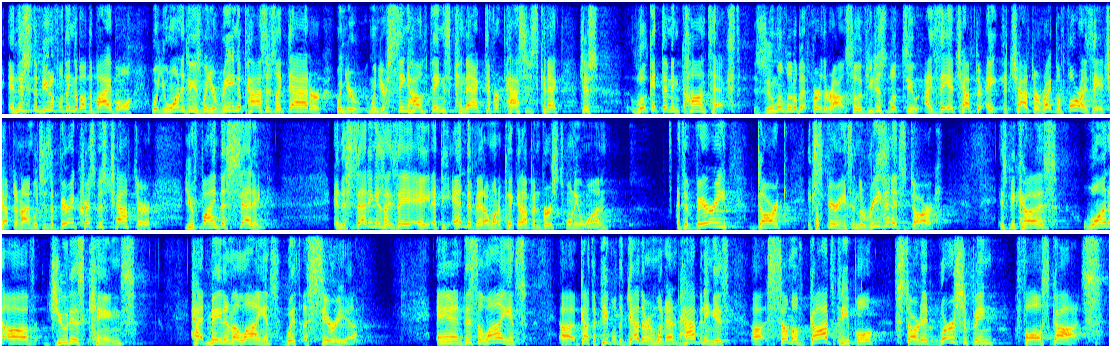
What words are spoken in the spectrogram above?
And this is the beautiful thing about the Bible. What you want to do is when you're reading a passage like that, or when you're when you're seeing how things connect, different passages connect, just look at them in context. Zoom a little bit further out. So if you just look to Isaiah chapter 8, the chapter right before Isaiah chapter 9, which is a very Christmas chapter, you find the setting. And the setting is Isaiah 8. At the end of it, I want to pick it up in verse 21. It's a very dark experience. And the reason it's dark is because one of Judah's kings had made an alliance with Assyria. And this alliance uh, got the people together, and what ended up happening is uh, some of God's people started worshiping false gods.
